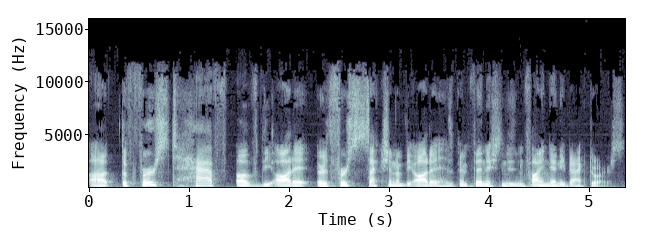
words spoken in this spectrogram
Uh, the first half of the audit, or the first section of the audit, has been finished and didn't find any backdoors.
